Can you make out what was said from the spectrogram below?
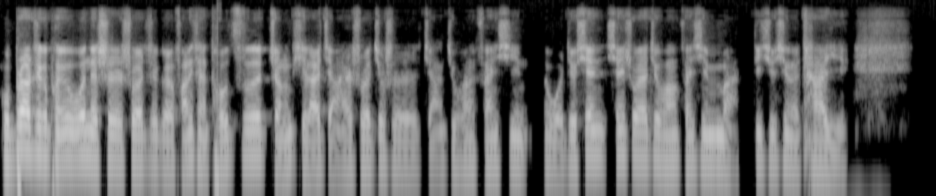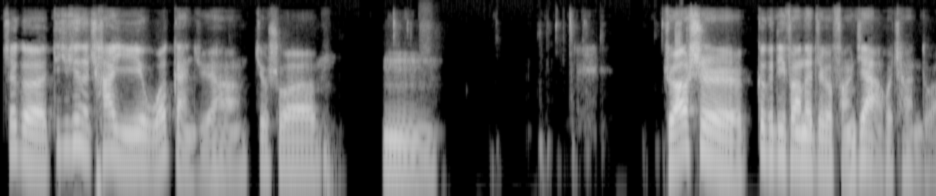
我不知道这个朋友问的是说这个房地产投资整体来讲，还是说就是讲旧房翻新？那我就先先说一下旧房翻新吧。地区性的差异，这个地区性的差异，我感觉哈，就说，嗯，主要是各个地方的这个房价会差很多。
